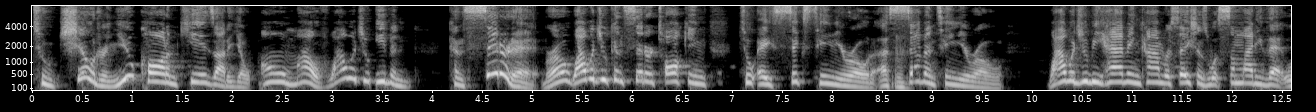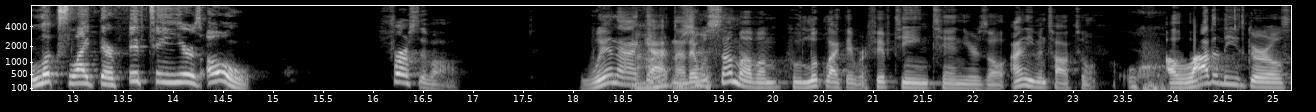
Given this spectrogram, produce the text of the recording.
to children? You call them kids out of your own mouth. Why would you even? Consider that, bro. Why would you consider talking to a 16 year old, a mm. 17 year old? Why would you be having conversations with somebody that looks like they're 15 years old? First of all, when I got now, there 100%. was some of them who looked like they were 15, 10 years old. I didn't even talk to them. A lot of these girls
